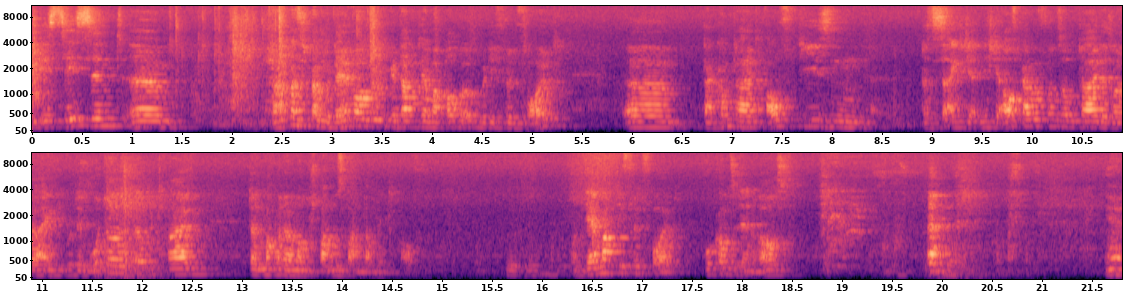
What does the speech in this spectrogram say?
die ESCs sind, ähm, da hat man sich beim Modellbau gedacht, ja, man braucht irgendwie die 5 Volt. Ähm, da kommt halt auf diesen, das ist eigentlich nicht die Aufgabe von so einem Teil, der soll ja eigentlich nur den Motor äh, betreiben, dann machen wir da noch ein Spannungsband damit drauf. Und der macht die 5 Volt. Wo kommen sie denn raus? Ja,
